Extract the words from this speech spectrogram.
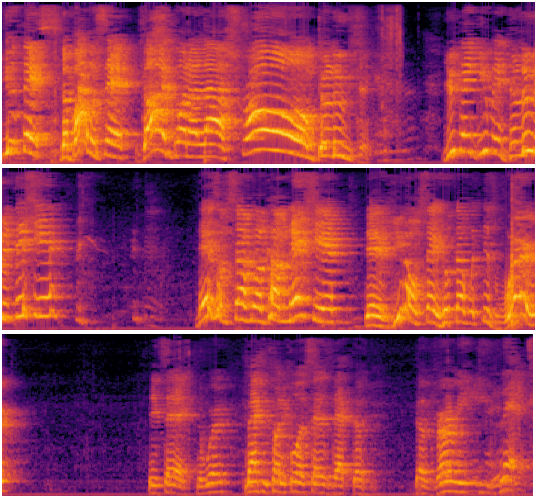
You think the Bible said God's going to allow strong delusion. You think you've been deluded this year? There's some stuff going to come next year that if you don't stay hooked up with this word, they said the word Matthew 24 says that the the very elect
